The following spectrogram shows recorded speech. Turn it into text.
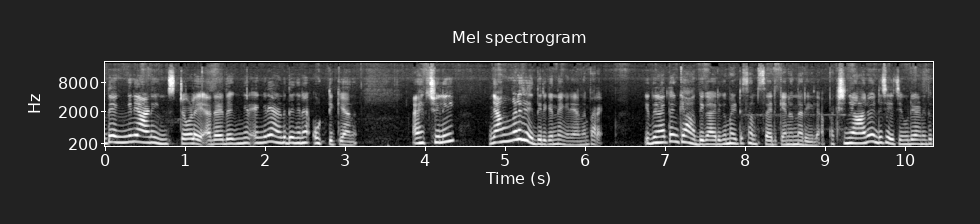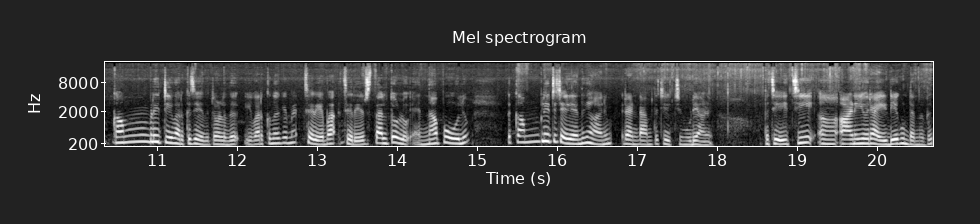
ഇതെങ്ങനെയാണ് ഇൻസ്റ്റാൾ ചെയ്യുക അതായത് എങ്ങനെ എങ്ങനെയാണ് ഇതിങ്ങനെ ഒട്ടിക്കുകയെന്ന് ആക്ച്വലി ഞങ്ങൾ ചെയ്തിരിക്കുന്നത് എങ്ങനെയാണെന്ന് പറയാം. ഇതിനകത്ത് എനിക്ക് ആധികാരികമായിട്ട് സംസാരിക്കാനൊന്നും അറിയില്ല. പക്ഷെ ഞാനും എന്റെ ചേച്ചിയും കൂടിയാണ് ഇത് കംപ്ലീറ്റ് ഈ വർക്ക് ചെയ്തിട്ടുള്ളത്. ഈ വർക്ക് നോക്കിയപ്പോൾ ചെറിയ ചെറിയൊരു സ്ഥലത്തുള്ളൂ എന്നാൽ പോലും ഇത് കംപ്ലീറ്റ് ചെയ്തത് ഞാനും രണ്ടാമത്തെ ചേച്ചിയും കൂടിയാണ്. അപ്പോൾ ചേച്ചി ആണ് ഈ ഒരു ഐഡിയ കൊണ്ടുവന്നത്.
